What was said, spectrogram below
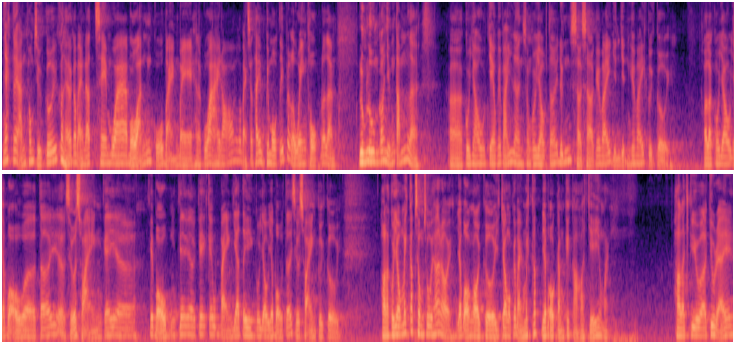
nhắc tới ảnh phóng sự cưới có thể là các bạn đã xem qua bộ ảnh của bạn bè hay là của ai đó các bạn sẽ thấy một cái mô típ rất là quen thuộc đó là luôn luôn có những tấm là uh, cô dâu treo cái váy lên xong cô dâu tới đứng sờ sờ cái váy dịnh dịnh cái váy cười cười hoặc là cô dâu giả bộ ờ, tới ờ, sửa soạn cái ờ, cái bộ cái cái cái bàn gia tiên cô dâu giả bộ tới sửa soạn cười cười. Hoặc là cô dâu make up xong xuôi hết rồi giả bộ ngồi cười cho một cái bạn make up giả bộ cầm cái cọ chỉ vô mặt. Hoặc là kêu uh, chú rể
